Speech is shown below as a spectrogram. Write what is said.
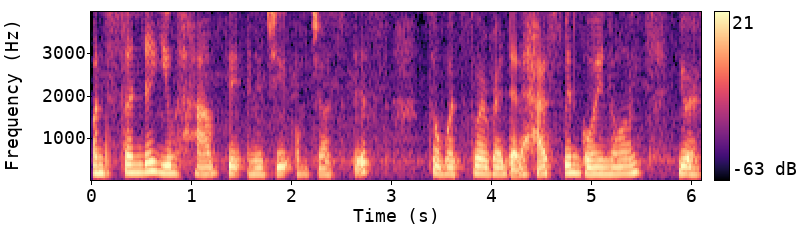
On Sunday, you have the energy of justice. So, whatsoever that has been going on, you're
